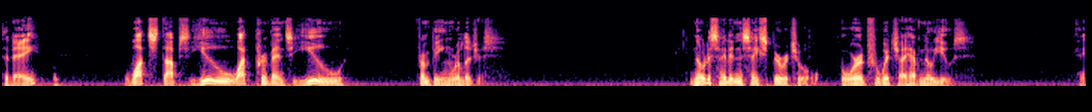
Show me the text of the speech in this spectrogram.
today. What stops you, what prevents you from being religious? Notice I didn't say spiritual, a word for which I have no use. Okay?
